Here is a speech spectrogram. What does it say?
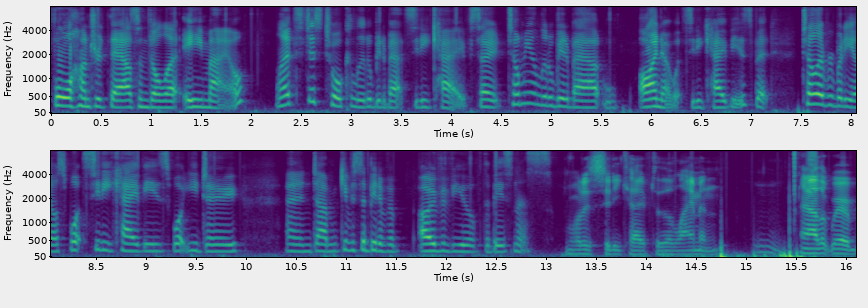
$400,000 email, let's just talk a little bit about City Cave. So, tell me a little bit about, I know what City Cave is, but tell everybody else what City Cave is, what you do, and um, give us a bit of an overview of the business. What is City Cave to the layman? Uh, look, we're a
